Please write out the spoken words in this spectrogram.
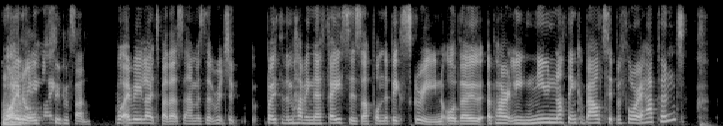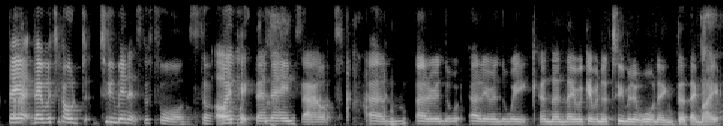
What All I really liked- super fun. what I really liked about that, Sam, was that Richard, both of them having their faces up on the big screen, although apparently knew nothing about it before it happened. They they were told two minutes before, so Oh. I picked their names out um, earlier in the earlier in the week, and then they were given a two minute warning that they might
